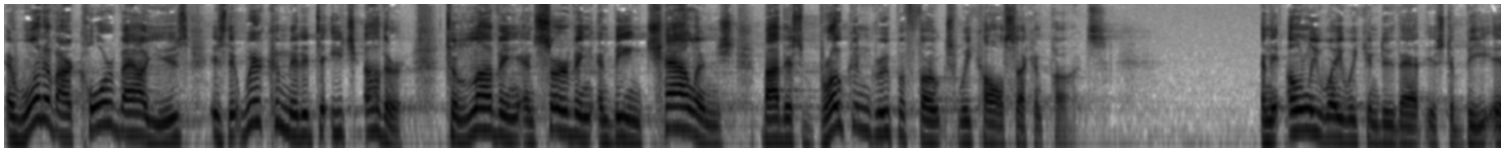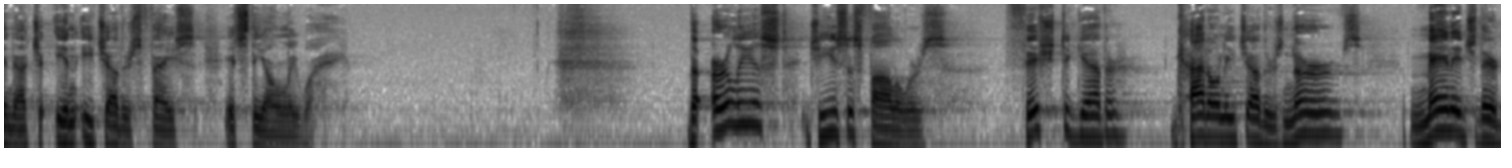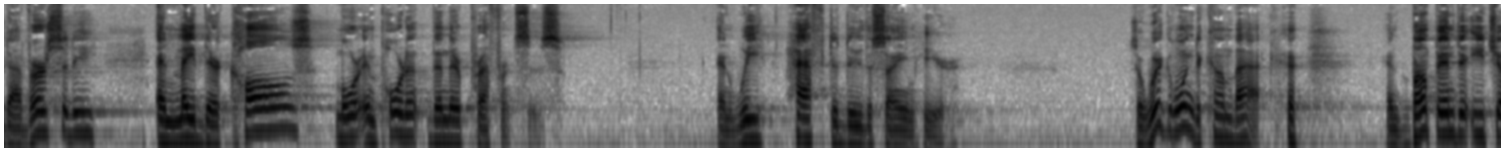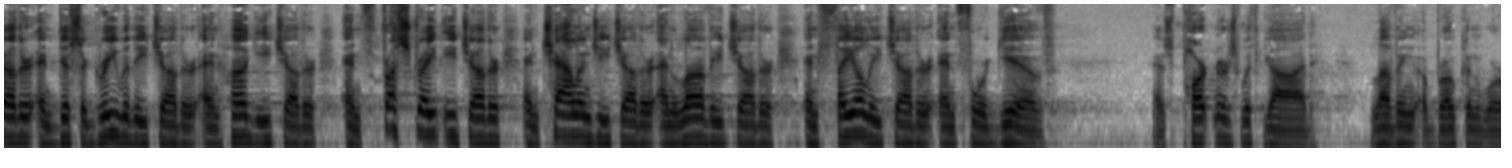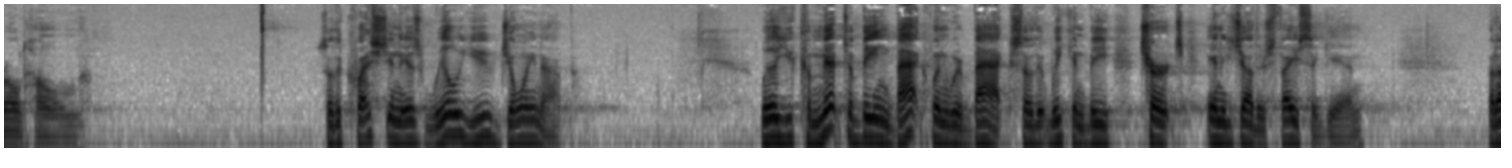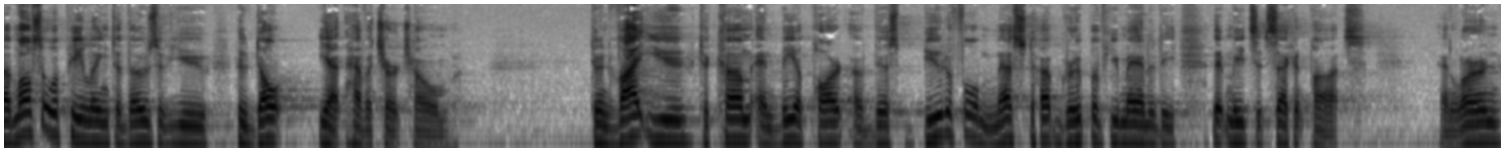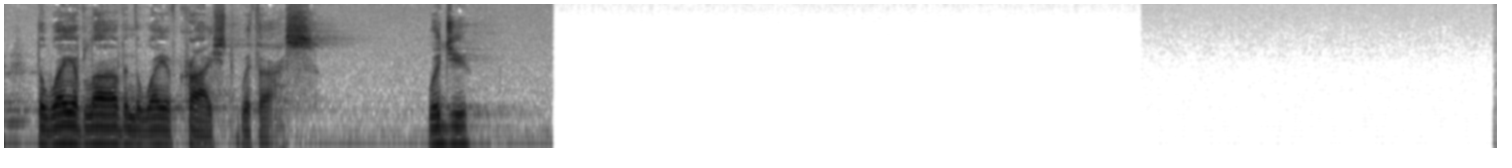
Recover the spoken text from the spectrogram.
And one of our core values is that we're committed to each other, to loving and serving and being challenged by this broken group of folks we call Second Ponce. And the only way we can do that is to be in each other's face. It's the only way. The earliest Jesus followers fished together, got on each other's nerves, managed their diversity, and made their cause more important than their preferences. And we have to do the same here. So we're going to come back and bump into each other and disagree with each other and hug each other and frustrate each other and challenge each other and love each other and fail each other and forgive as partners with God loving a broken world home. So the question is will you join up? Will you commit to being back when we're back so that we can be church in each other's face again? But I'm also appealing to those of you who don't yet have a church home to invite you to come and be a part of this beautiful, messed up group of humanity that meets at Second Ponce and learn the way of love and the way of Christ with us. Would you?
